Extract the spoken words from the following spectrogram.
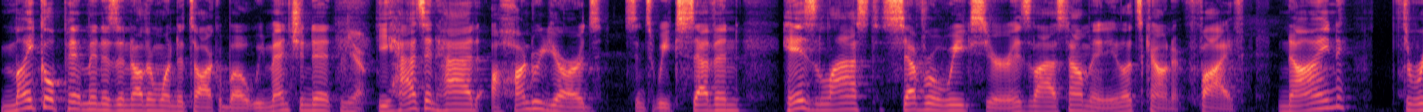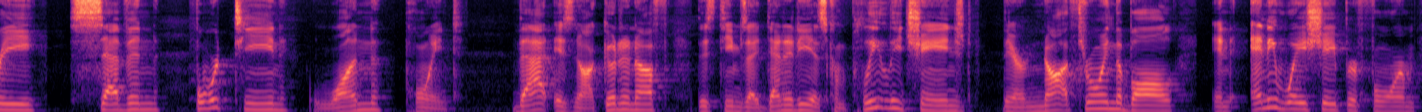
Michael Pittman is another one to talk about. We mentioned it. Yeah. He hasn't had hundred yards since week seven. His last several weeks here. His last how many? Let's count it. Five, nine, three, seven, 14, one point. That is not good enough. This team's identity has completely changed. They are not throwing the ball in any way, shape, or form.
